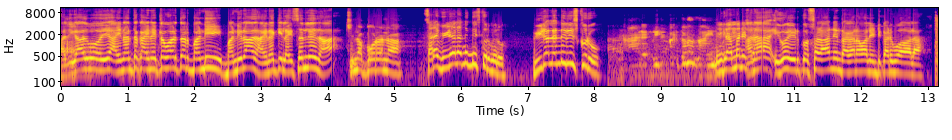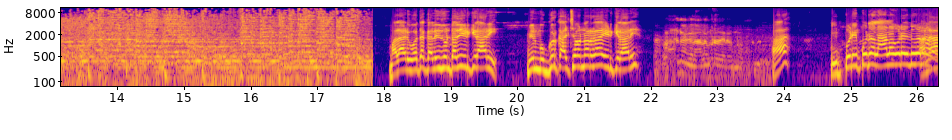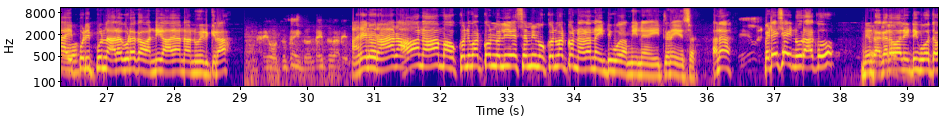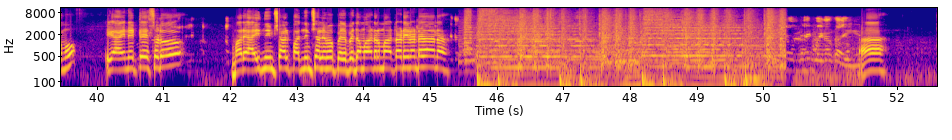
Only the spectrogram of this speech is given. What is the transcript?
అది కాదు పోయి అయినంతకు ఆయన ఎట్లా పడతారు బండి బండి రాదు? ఆయనకి లైసెన్స్ లేదా? చిన్న పోరన్న. సరే వీడియోలు ఎందుకు తీసుకురు మీరు? వీడియోలు ఎందుకు తీసుకురు అన్నా ఇగో ఇక్కడికి వస్తాడా? నేను రగన వాళ్ళ ఇంటికాడికి పోవాలా? మళ్ళీ ఆడికి పోతే గలీజ్ ఉంటుంది ఇడికి రారి. మీరు ముగ్గురు కలిసే ఉన్నారు కదా ఇడికి రారి. ఆ? ఇప్పుడు ఇప్పుడు లాల కూడా ఎందుకు? అన్నా ఇప్పుడు ఇప్పుడు నాలా కూడా అవన్నీ కాదన్నా నువ్వు ఇడికి రా అరే నువ్వు రారా అవునా మా ఒక్కని పట్టుకొని లొల్లి చేస్తే మేము ఒక్కని పట్టుకొని నడన్న ఇంటికి పోదాం మీ ఇట్లనే చేస్తాడు. అన్నా పెట్టేసాయి నువ్వు రాకు. నేను రగన వాళ్ళ ఇంటికి పోతాము. ఇక ఆయన ఎట్లా వేస్తాడో మరి ఐదు నిమిషాలు పది నిమిషాలు ఏమో పెద్ద పెద్ద మాటలు మాట్లాడినట్ట అన్న.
